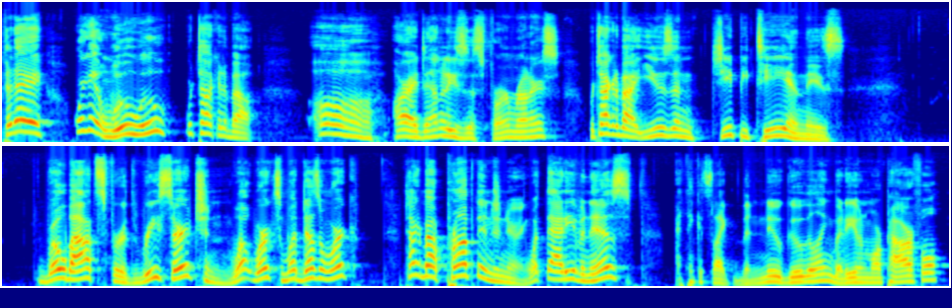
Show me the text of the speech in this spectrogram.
Today, we're getting woo woo. We're talking about, oh, our identities as firm runners. We're talking about using GPT and these robots for research and what works and what doesn't work. Talking about prompt engineering, what that even is. I think it's like the new Googling, but even more powerful.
